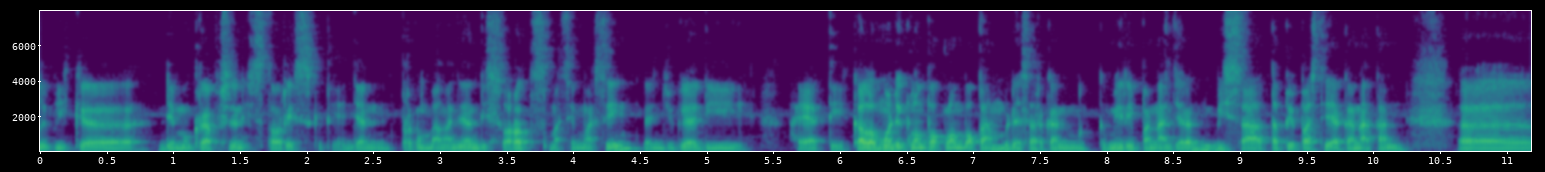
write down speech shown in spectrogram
lebih ke demografis dan historis gitu ya. Dan perkembangannya disorot masing-masing dan juga di hayati. Kalau mau dikelompok-kelompokkan berdasarkan kemiripan ajaran bisa, tapi pasti akan akan e,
